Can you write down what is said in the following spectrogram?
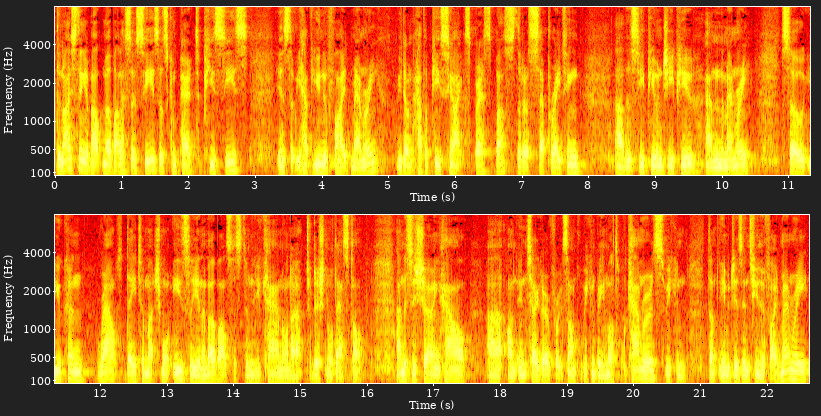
The nice thing about mobile SoCs as compared to PCs is that we have unified memory. We don't have a PCI Express bus that are separating uh, the CPU and GPU and the memory. So you can route data much more easily in a mobile system than you can on a traditional desktop. And this is showing how uh, on Integra, for example, we can bring multiple cameras, we can dump the images into unified memory.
